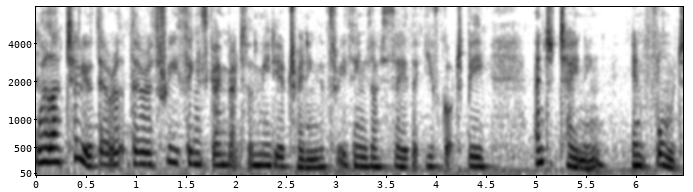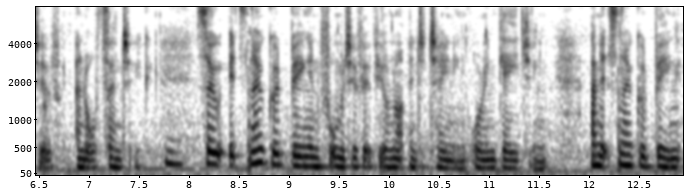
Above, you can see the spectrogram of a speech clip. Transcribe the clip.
Well, I tell you, there are there are three things going back to the media training. The three things I say that you've got to be entertaining, informative, and authentic. Mm. So it's no good being informative if you're not entertaining or engaging. And it's no good being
